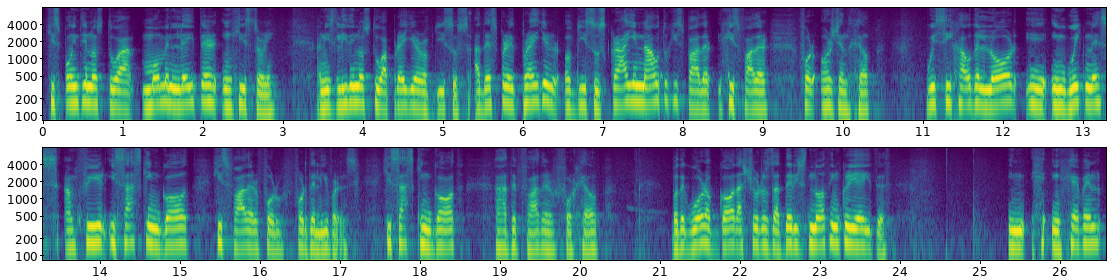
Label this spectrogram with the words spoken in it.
He's pointing us to a moment later in history. And he's leading us to a prayer of Jesus, a desperate prayer of Jesus, crying out to his father, his father for urgent help we see how the Lord, in, weakness and fear, is asking God, his Father, for, for deliverance. He's asking God, uh, the Father, for help. But the Word of God assures us that there is nothing created in, in heaven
